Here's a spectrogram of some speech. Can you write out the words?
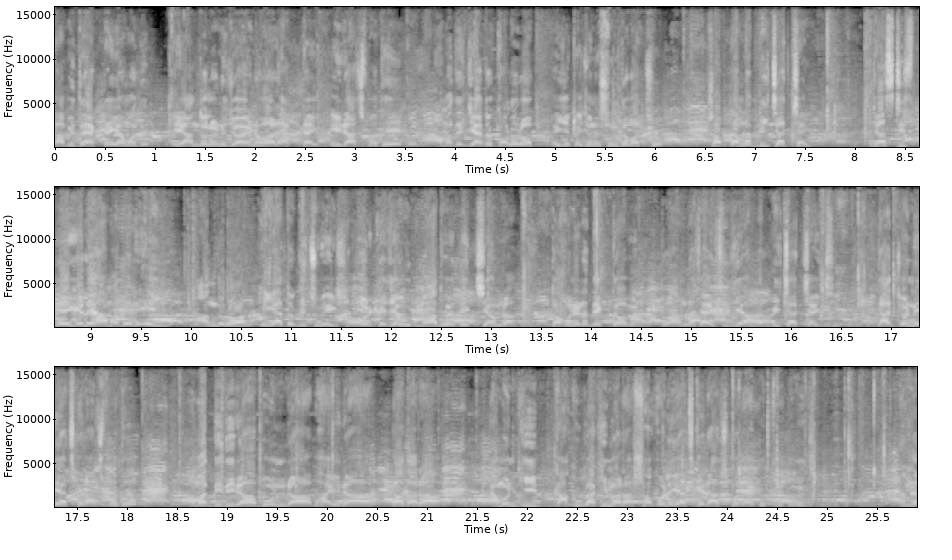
দাবি তো একটাই আমাদের, এই আন্দোলনে জয়েন হওয়ার একটাই, এই রাজপথে আমাদের যে এত কলরব, এই যে পেছনে শুনতে পাচ্ছ, সবটা আমরা বিচার চাই। জাস্টিস পেয়ে গেলে আমাদের এই আন্দোলন, এই এত কিছু, এই শহরকে যে উন্মাদ হয়ে দেখছি আমরা, তখন এটা দেখতে হবে না। তো আমরা চাইছি যে আমরা বিচার চাইছি। তার জন্যই আজকে রাজপথে আমার দিদিরা, বোনরা, ভাইরা, দাদারা, এমনকি কাকু কাকিমারা সকলেই আজকে রাজপথে একত্রিত হয়েছে। আমরা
